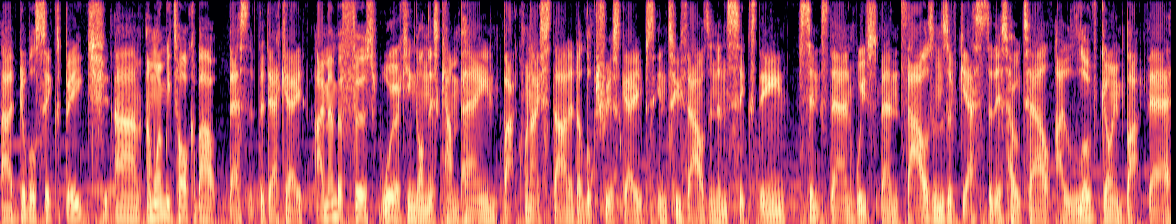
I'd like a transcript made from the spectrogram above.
uh, Double Six Beach. Um, and when we talk about best of the decade, I remember first working on this campaign back when I started at Luxury Escapes in 2016. Since then, we've spent thousands of guests to this hotel. I love going back there.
